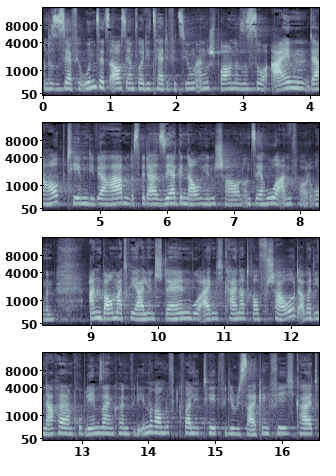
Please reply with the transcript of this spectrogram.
Und das ist ja für uns jetzt auch, Sie haben vorher die Zertifizierung angesprochen, das ist so ein der Hauptthemen, die wir haben, dass wir da sehr genau hinschauen und sehr hohe Anforderungen an Baumaterialien stellen, wo eigentlich keiner drauf schaut, aber die nachher ein Problem sein können für die Innenraumluftqualität, für die Recyclingfähigkeit.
